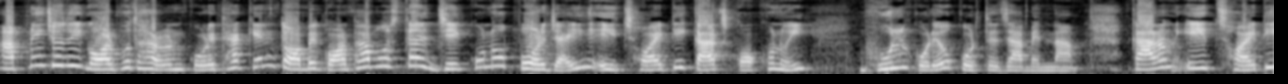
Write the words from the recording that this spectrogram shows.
আপনি যদি গর্ভধারণ করে থাকেন তবে গর্ভাবস্থার যে কোনো পর্যায়ে এই ছয়টি কাজ কখনোই ভুল করেও করতে যাবেন না। কারণ এই ছয়টি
